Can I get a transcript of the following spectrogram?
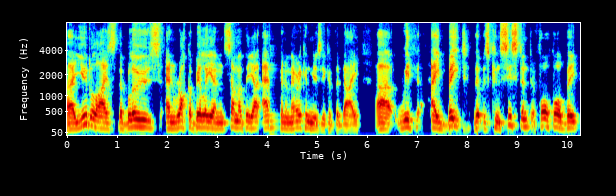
uh, utilize the blues and rockabilly and some of the uh, African American music of the day uh, with a beat that was consistent, a 4 4 beat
